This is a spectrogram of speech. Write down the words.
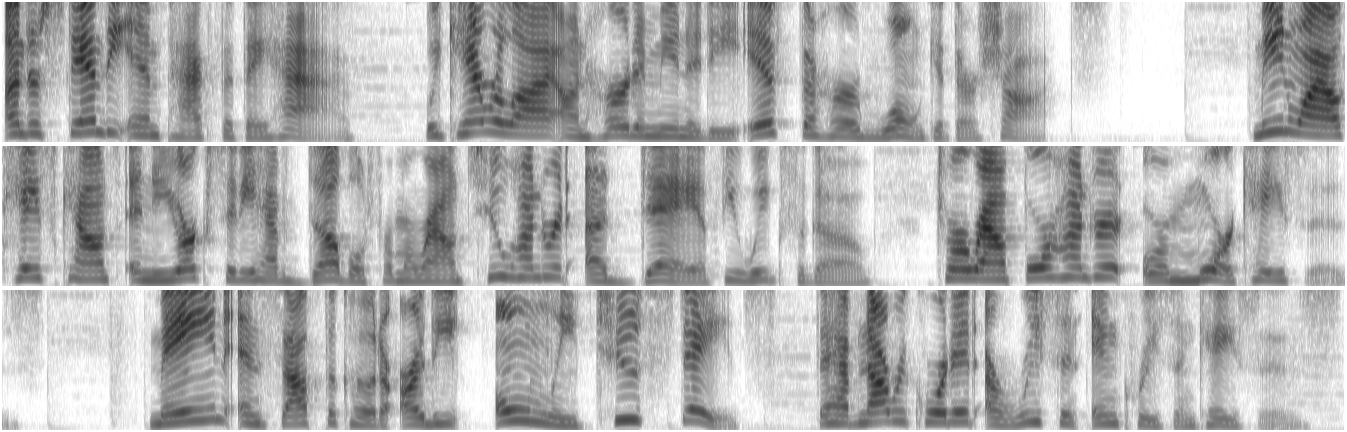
understand the impact that they have. We can't rely on herd immunity if the herd won't get their shots. Meanwhile, case counts in New York City have doubled from around 200 a day a few weeks ago to around 400 or more cases. Maine and South Dakota are the only two states that have not recorded a recent increase in cases.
